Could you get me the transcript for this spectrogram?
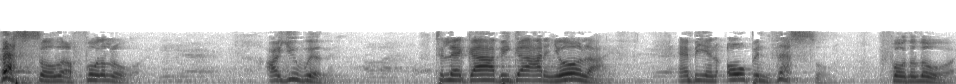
vessel uh, for the Lord. Are you willing to let God be God in your life and be an open vessel for the Lord?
